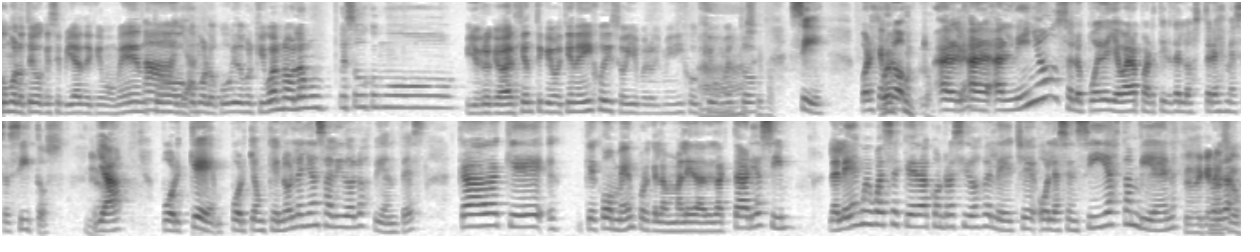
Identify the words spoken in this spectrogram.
cómo lo tengo que cepillar, de qué momento, Ah, cómo lo cuido, porque igual no hablamos eso como... Y yo creo que va a haber gente que tiene hijos y dice, oye, pero ¿y mi hijo en qué Ah, momento? sí, po. Sí, por ejemplo, al, Sí. al- al niño se lo puede llevar a partir de los tres mesecitos, Ya. ¿ya? ¿Por qué? Porque aunque no le hayan salido los dientes, cada que, que comen, porque la mamá le da de lactar y así, la lengua igual se queda con residuos de leche o las encías también. Desde que ¿verdad?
